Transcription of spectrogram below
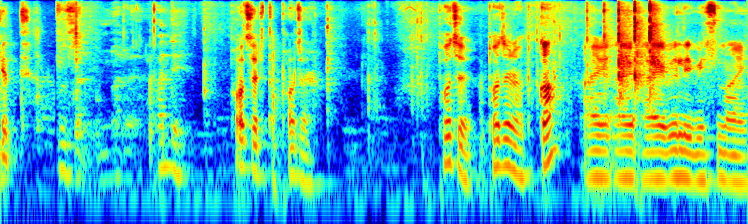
큐트. 퍼즐이다, 퍼즐. 퍼즐, 퍼즐 해볼까? I, I, I really miss my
